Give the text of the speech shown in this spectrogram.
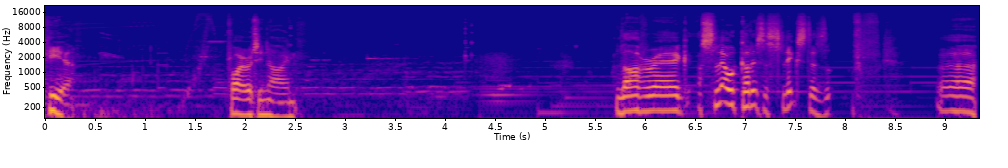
here. Priority 9. Lava egg. Oh god, it's a Slickster's. uh,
